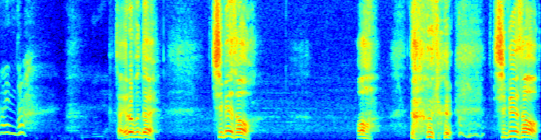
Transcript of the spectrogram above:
힘들어. 자, 여러분들 집에서 어, 여러분들 집에서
